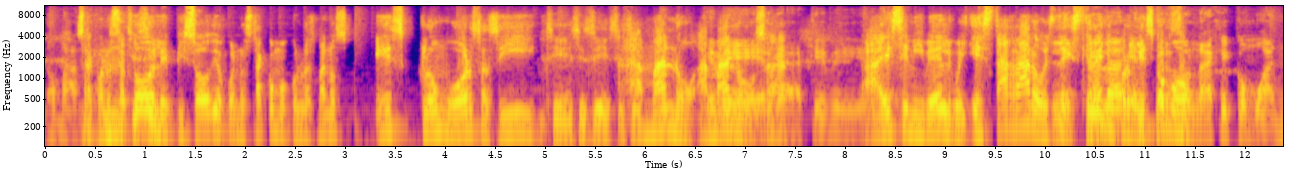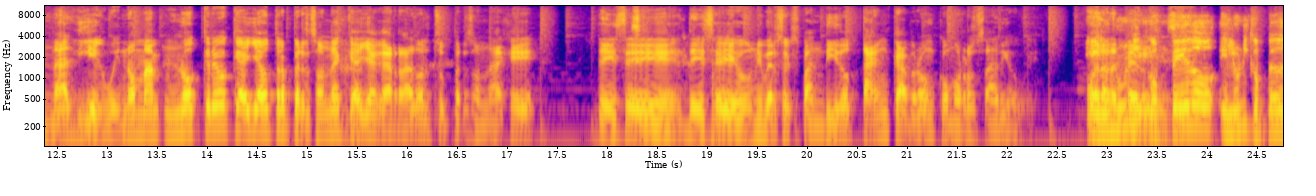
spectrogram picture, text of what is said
No mames. O sea, cuando está todo el episodio, cuando está como con las manos, es Clone Wars así. Sí, sí, sí, sí. A mano, a mano. o sea, a ese nivel, güey. Está raro, está extraño porque es como. personaje como a nadie, güey. No, no creo que haya otra persona que haya agarrado a su personaje de ese, de ese universo expandido tan cabrón como Rosario, güey. El único, pedo, el único pedo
